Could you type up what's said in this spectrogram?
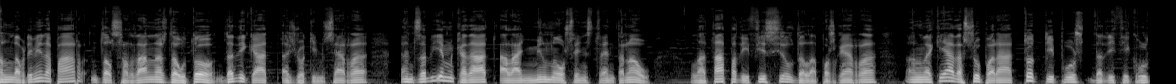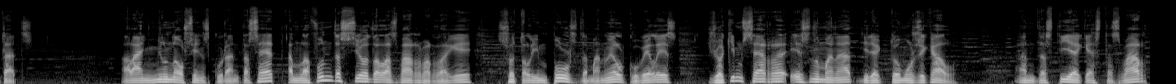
En la primera part dels sardanes d'autor dedicat a Joaquim Serra ens havíem quedat a l'any 1939, l'etapa difícil de la postguerra en la que ha de superar tot tipus de dificultats. A l'any 1947, amb la fundació de l'Esbar Verdaguer, sota l'impuls de Manuel Cubeles, Joaquim Serra és nomenat director musical. Amb destí a aquest esbart,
